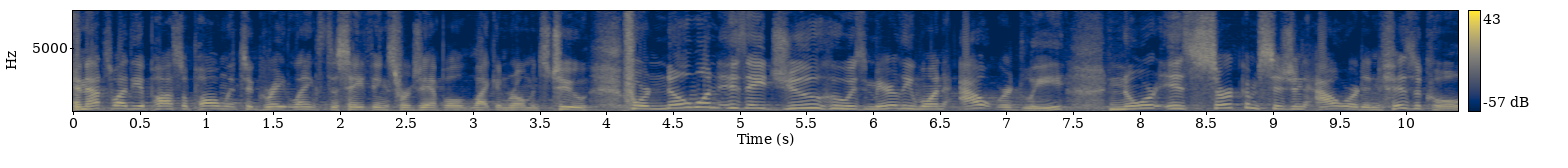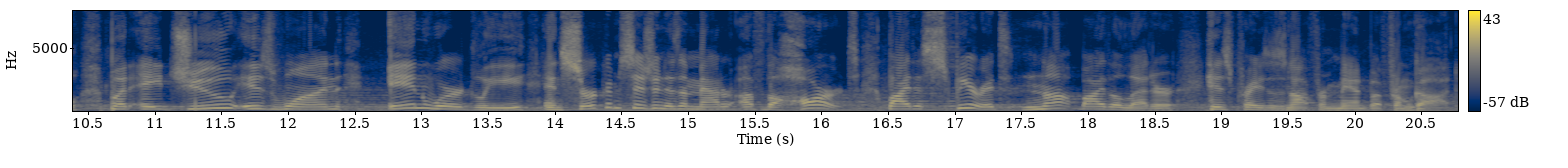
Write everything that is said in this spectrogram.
And that's why the Apostle Paul went to great lengths to say things, for example, like in Romans 2 For no one is a Jew who is merely one outwardly, nor is circumcision outward and physical, but a Jew is one inwardly, and circumcision is a matter of the heart, by the Spirit, not by the letter. His praise is not from man, but from God.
